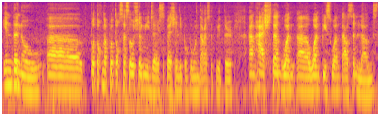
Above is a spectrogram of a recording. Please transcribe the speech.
in the know, uh, putok na putok sa social media, especially pag pumunta kayo sa Twitter, ang hashtag one, uh, One Piece 1000 logs.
